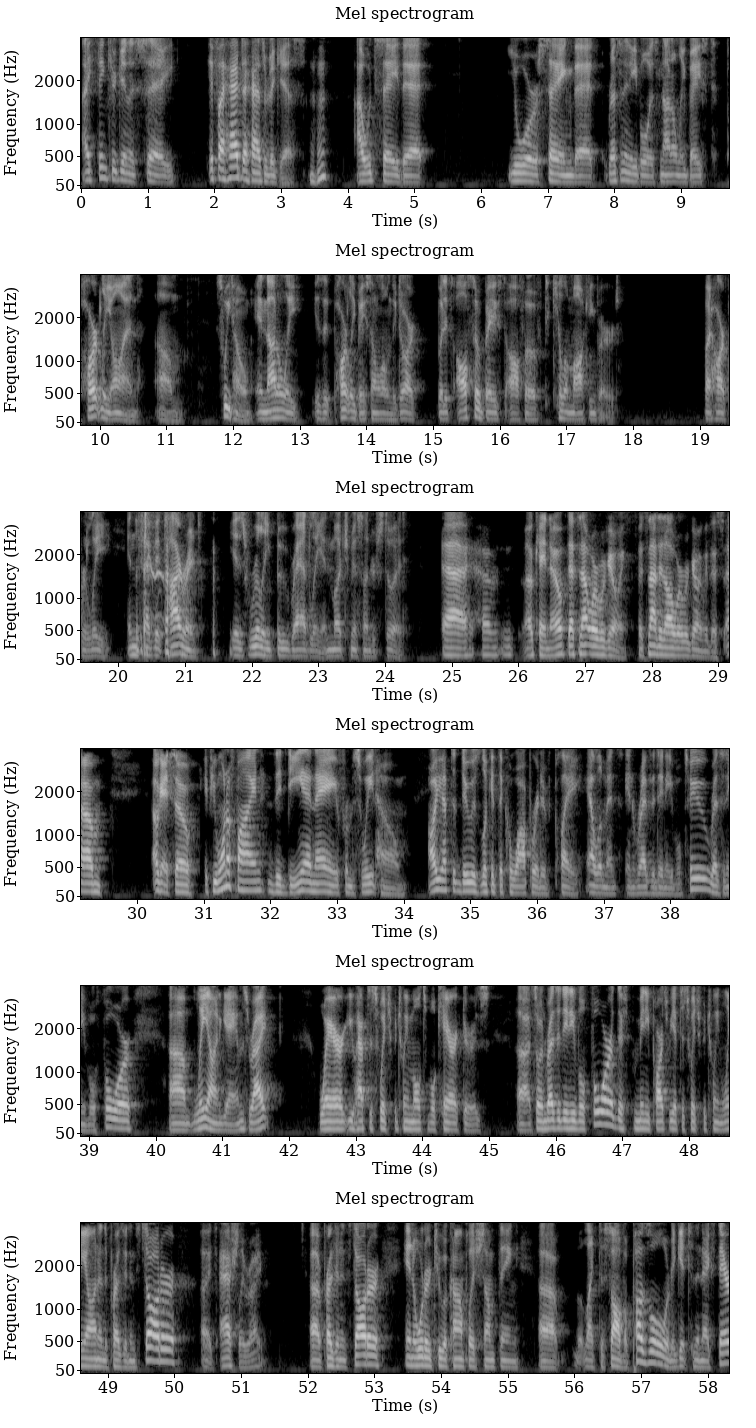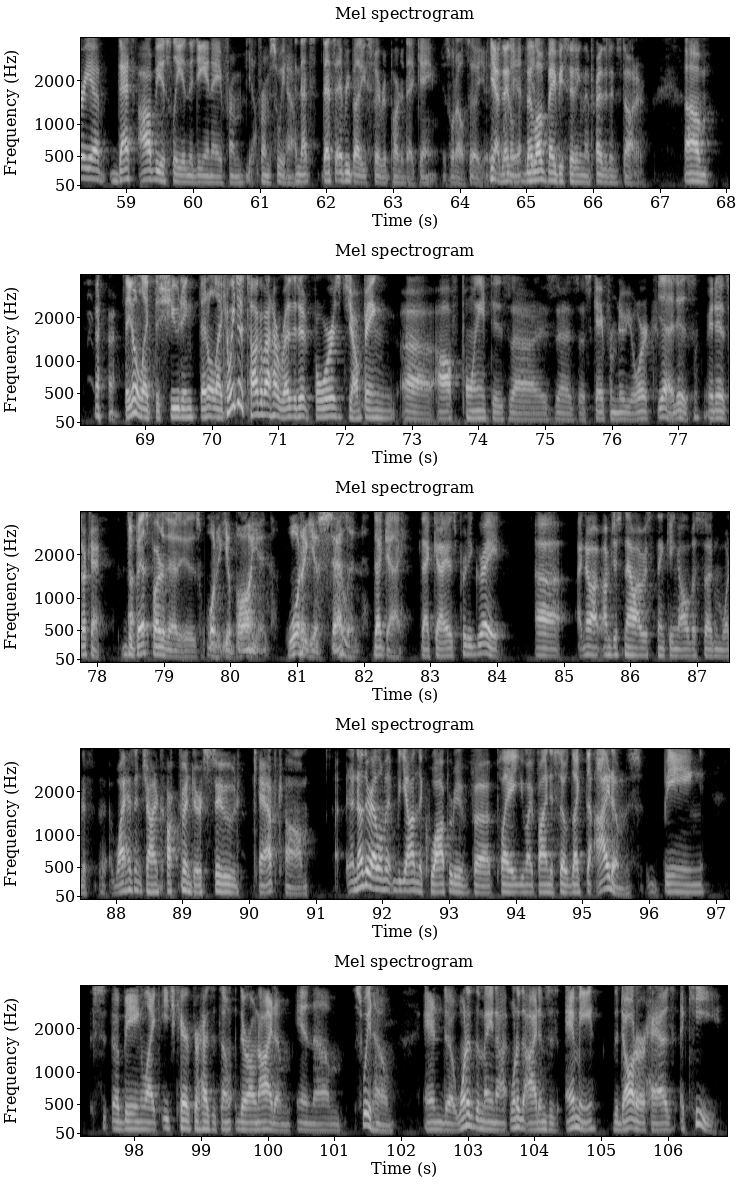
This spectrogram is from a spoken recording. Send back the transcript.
I think you're going to say, if I had to hazard a guess, mm-hmm. I would say that you're saying that Resident Evil is not only based partly on um, Sweet Home, and not only is it partly based on Alone in the Dark, but it's also based off of To Kill a Mockingbird by Harper Lee, and the fact that Tyrant is really Boo Radley and much misunderstood. Uh, um, okay, no, that's not where we're going. That's not at all where we're going with this. Um, okay, so if you want to find the DNA from Sweet Home, all you have to do is look at the cooperative play elements in Resident Evil 2, Resident Evil 4, um, Leon games, right? Where you have to switch between multiple characters. Uh, so in Resident Evil 4, there's many parts you have to switch between Leon and the president's daughter. Uh, it's Ashley, right? Uh, president's daughter in order to accomplish something, uh, like to solve a puzzle or to get to the next area. That's obviously in the DNA from, yeah. from Sweet Home. And that's, that's everybody's favorite part of that game is what I'll tell you. Yeah, they, they, they, love babysitting the president's daughter. Um, they don't like the shooting. They don't like. Can we just talk about how Resident 4's jumping uh, off point is, uh, is, is Escape from New York? Yeah, it is. It is. Okay. The uh, best part of that is what are you buying? What are you selling? That guy. That guy is pretty great. Uh, I know. I'm just now. I was thinking all of a sudden, what if? Why hasn't John Carpenter sued Capcom? Another element beyond the cooperative uh, play you might find is so like the items being uh, being like each character has its own their own item in um Sweet Home, and uh, one of the main one of the items is Emi, the daughter, has a key,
